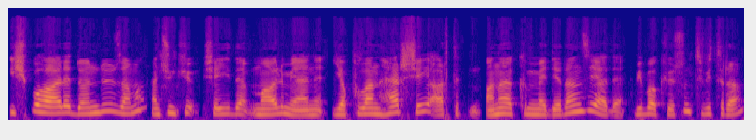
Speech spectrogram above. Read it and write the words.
iş bu hale döndüğü zaman hani çünkü şeyi de malum yani yapılan her şey artık ana akım medyadan ziyade bir bakıyorsun Twitter'a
